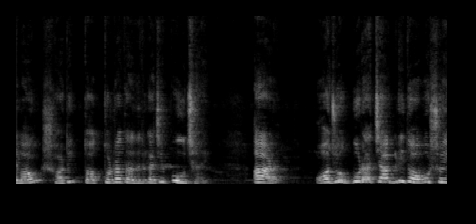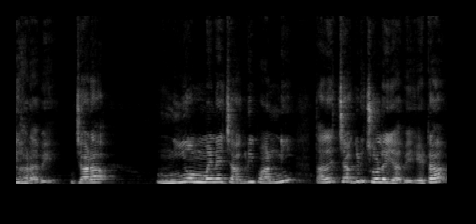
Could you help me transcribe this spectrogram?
এবং সঠিক তথ্যটা তাদের কাছে পৌঁছায়। আর অযোগ্যরা চাকরি তো অবশ্যই হারাবে, যারা নিয়ম মেনে চাকরি পাননি, তাদের চাকরি চলে যাবে। এটা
